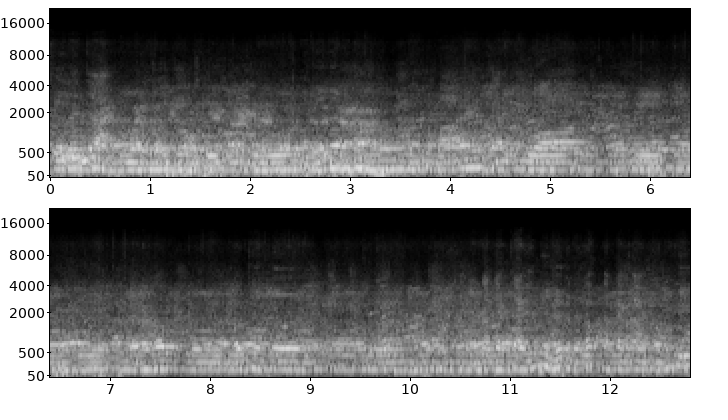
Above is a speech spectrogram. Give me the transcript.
เชิญเลยจ้าเชิญเลยนะครับสบายใจดีวอนะครับแล้วเชิญเลยตัดใจนี่เลยนะครับตัดใจของนี้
